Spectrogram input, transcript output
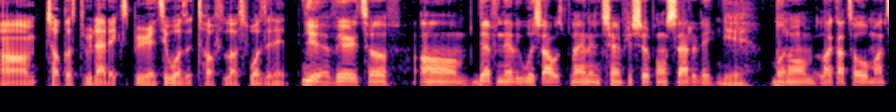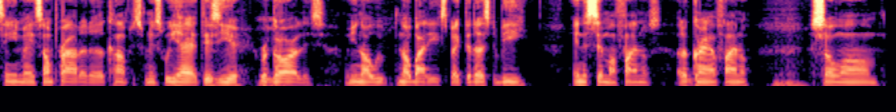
Um, talk us through that experience. It was a tough loss, wasn't it? Yeah, very tough. Um, definitely wish I was playing in the championship on Saturday. Yeah. But um, like I told my teammates, I'm proud of the accomplishments we had this year. Mm-hmm. Regardless, mm-hmm. you know, nobody expected us to be in the semifinals or the grand final. Mm-hmm. So um,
